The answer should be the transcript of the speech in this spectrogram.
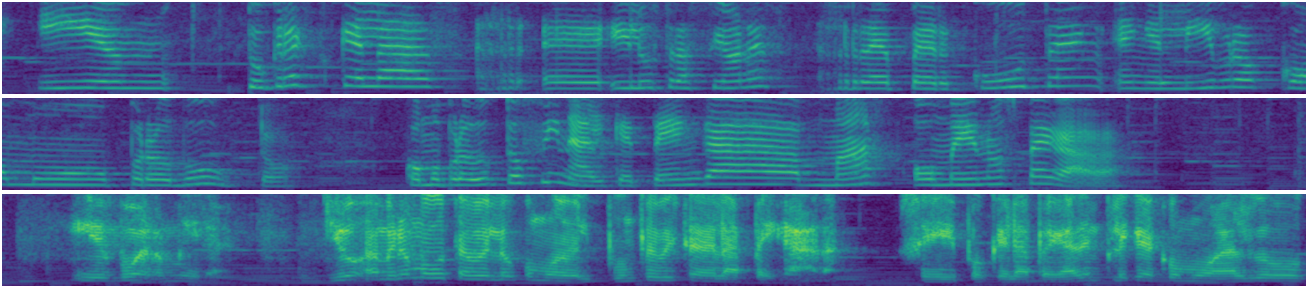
y em, ¿tú crees que las eh, ilustraciones repercuten en el libro como producto, como producto final, que tenga más o menos pegada? Y bueno, mira, yo a mí no me gusta verlo como del punto de vista de la pegada, sí, porque la pegada implica como algo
